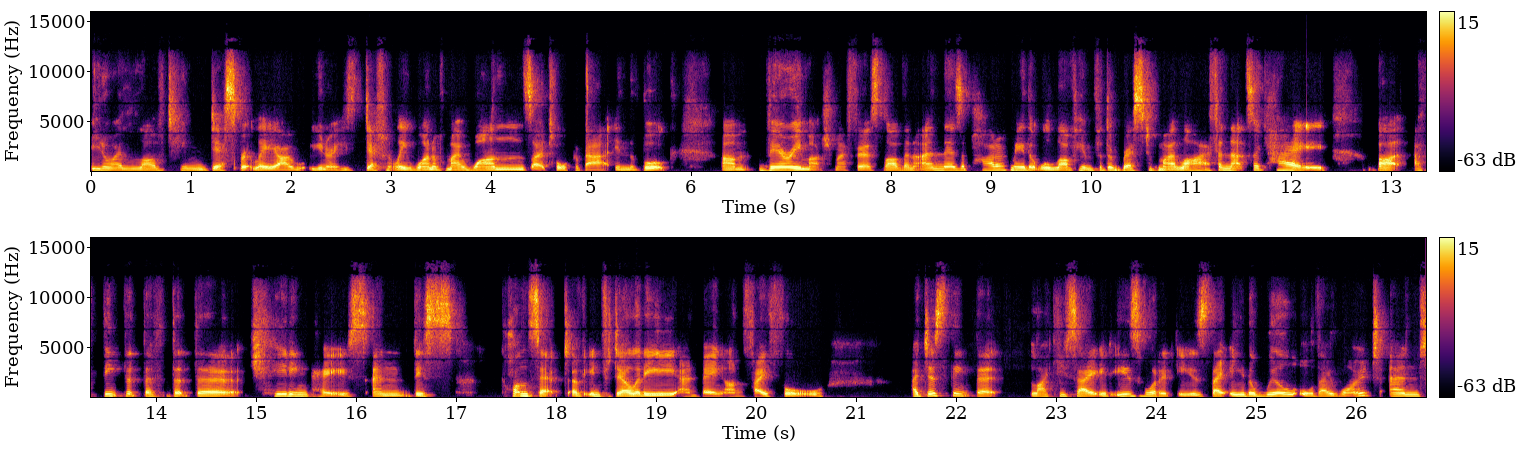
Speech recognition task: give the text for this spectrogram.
you know, I loved him desperately. I, you know, he's definitely one of my ones I talk about in the book um, very much my first love. And, and there's a part of me that will love him for the rest of my life, and that's okay. But I think that the that the cheating piece and this concept of infidelity and being unfaithful, I just think that, like you say, it is what it is. They either will or they won't. And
